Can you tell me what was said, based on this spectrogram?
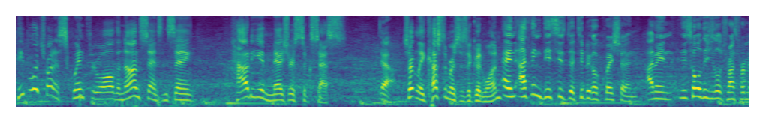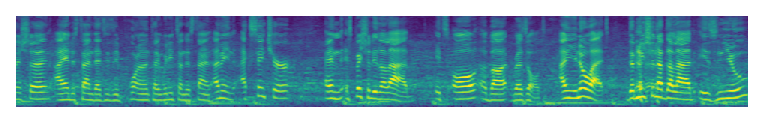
people are trying to squint through all the nonsense and saying, how do you measure success? Yeah. Certainly customers is a good one. And I think this is the typical question. I mean, this whole digital transformation, I understand that is important and we need to understand. I mean, Accenture, and especially the lab, it's all about result. And you know what? The mission of the lab is new,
